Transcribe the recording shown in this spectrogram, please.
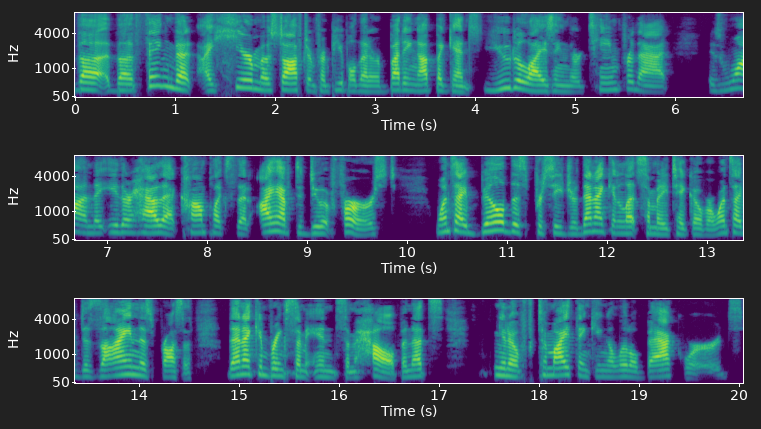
the the thing that I hear most often from people that are butting up against utilizing their team for that is one, they either have that complex that I have to do it first. Once I build this procedure, then I can let somebody take over. Once I've designed this process, then I can bring some in some help. And that's, you know, to my thinking, a little backwards.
